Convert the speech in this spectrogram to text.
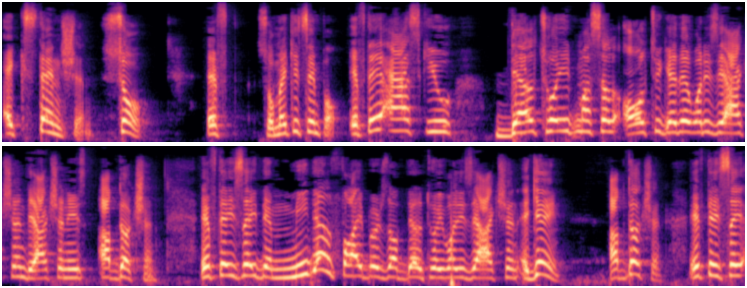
extension. So, if, so make it simple. If they ask you deltoid muscle altogether, what is the action? The action is abduction. If they say the middle fibers of deltoid, what is the action? Again, abduction. If they say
